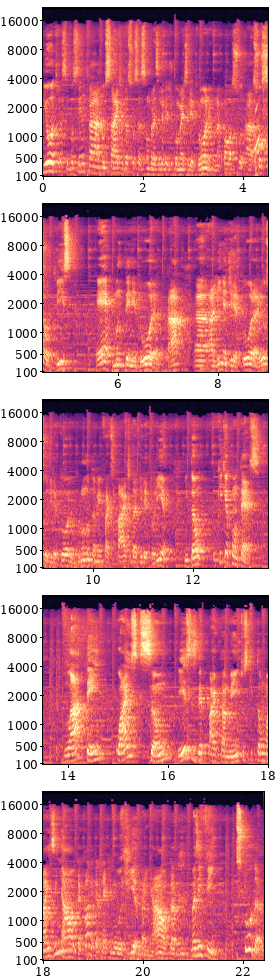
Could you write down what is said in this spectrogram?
E outra, se você entrar no site da Associação Brasileira de Comércio Eletrônico, na qual a so- a Socialtriz é mantenedora, tá? A Aline é diretora, eu sou diretor, o Bruno também faz parte da diretoria. Então, o que que acontece? Lá tem quais são esses departamentos que estão mais em alta. É claro que a tecnologia está em alta, mas enfim, estuda,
